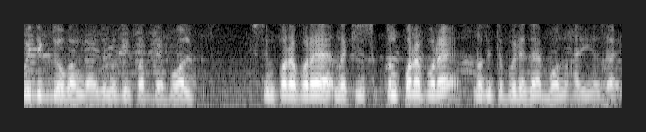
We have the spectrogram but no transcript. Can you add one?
ওই দিক দিয়েও বাঙ্গা ওই যে নদীর পার দিয়ে বল কিছুদিন পরে পরে মানে কিছুক্ষণ পরে পরে নদীতে পড়ে যায়, বল হারিয়ে যায়।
